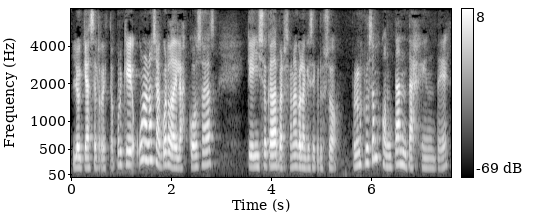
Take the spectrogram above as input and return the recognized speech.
lo que hace el resto. Porque uno no se acuerda de las cosas que hizo cada persona con la que se cruzó. Porque nos cruzamos con tanta gente,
